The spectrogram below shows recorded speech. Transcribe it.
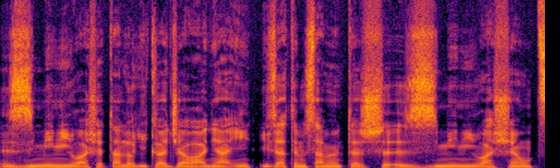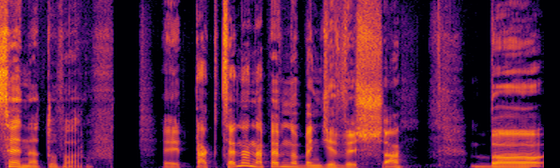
zmieniła się ta logika działania i, i za tym samym też zmieniła się cena towarów. E, tak, cena na pewno będzie wyższa. Bo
